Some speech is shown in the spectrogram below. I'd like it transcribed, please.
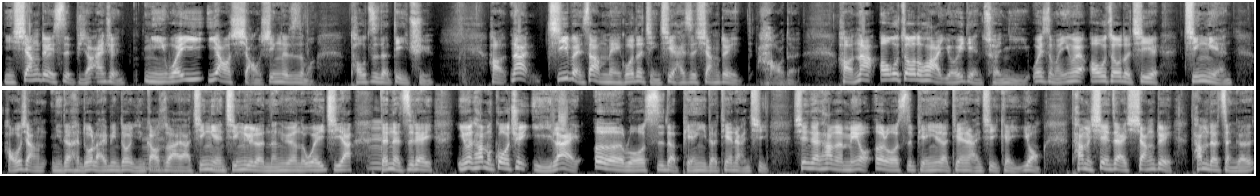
你相对是比较安全。你唯一要小心的是什么？投资的地区。好，那基本上美国的景气还是相对好的。好，那欧洲的话有一点存疑，为什么？因为欧洲的企业今年，好，我想你的很多来宾都已经告诉大家，今年经历了能源的危机啊，等等之类，因为他们过去依赖俄罗斯的便宜的天然气，现在他们没有俄罗斯便宜的天然气可以用，他们现在相对他们的整个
